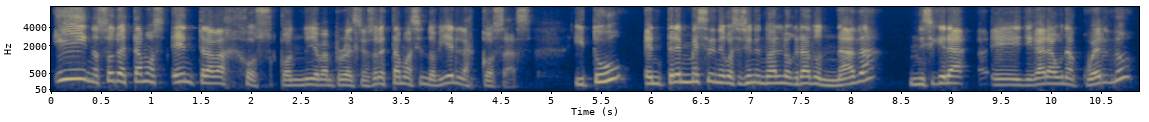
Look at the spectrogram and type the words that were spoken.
y nosotros estamos en trabajos con New Japan Pro Wrestling. Nosotros estamos haciendo bien las cosas. Y tú, en tres meses de negociaciones, no has logrado nada, ni siquiera eh, llegar a un acuerdo.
